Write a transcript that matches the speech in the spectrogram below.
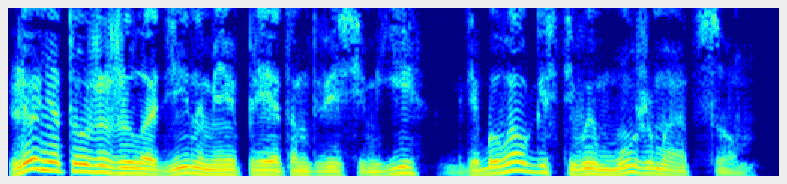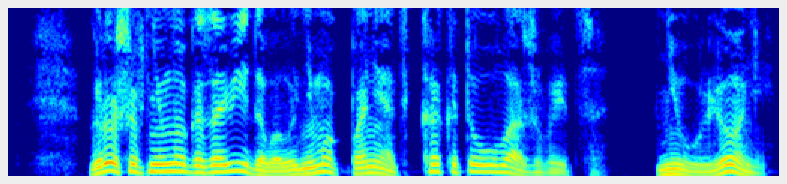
Леня тоже жил один, имея при этом две семьи, где бывал гостевым мужем и отцом. Грошев немного завидовал и не мог понять, как это улаживается. Не у Лени,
